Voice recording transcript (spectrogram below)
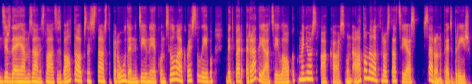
Dzirdējām Zānes Lāces Baltāksnes stāstu par ūdeni, dzīvnieku un cilvēku veselību, bet par radiāciju laukakmeņos, akās un atomelektrostacijās saruna pēc brīža.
